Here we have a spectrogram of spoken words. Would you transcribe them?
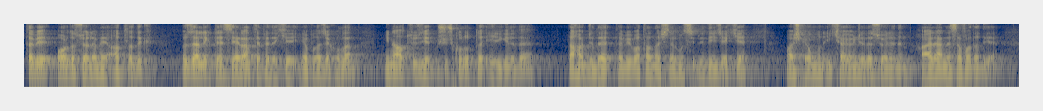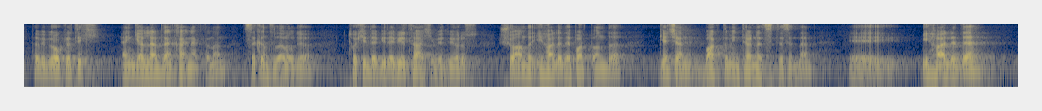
Tabii orada söylemeye atladık. Özellikle Seyrantepe'deki yapılacak olan 1673 konutla ilgili de daha önce de tabii vatandaşlarımız şimdi diyecek ki başkan bunu iki ay önce de söyledin hala ne safhada diye. Tabii bürokratik engellerden kaynaklanan sıkıntılar oluyor. TOKİ'de birebir takip ediyoruz. Şu anda ihale departmanında geçen baktım internet sitesinden e, ihalede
